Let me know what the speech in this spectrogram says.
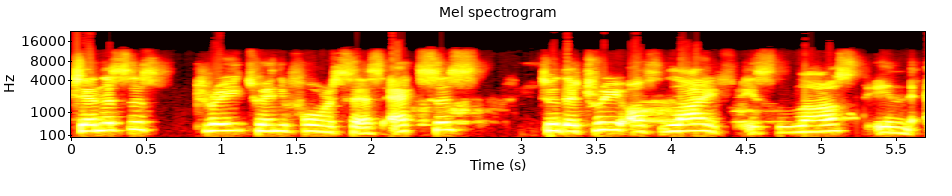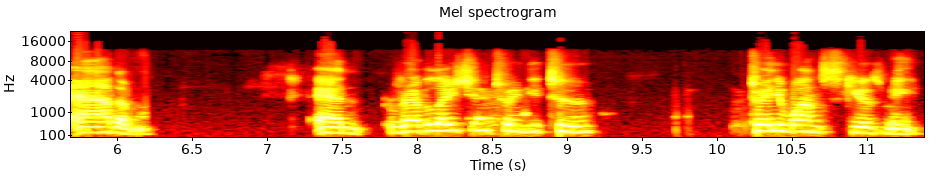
Genesis 3:24 says, Access to the tree of life is lost in Adam. And Revelation 22, 21, excuse me,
